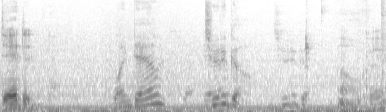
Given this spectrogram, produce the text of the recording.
Deaded. One down, two to go. Two to go. Oh, okay.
